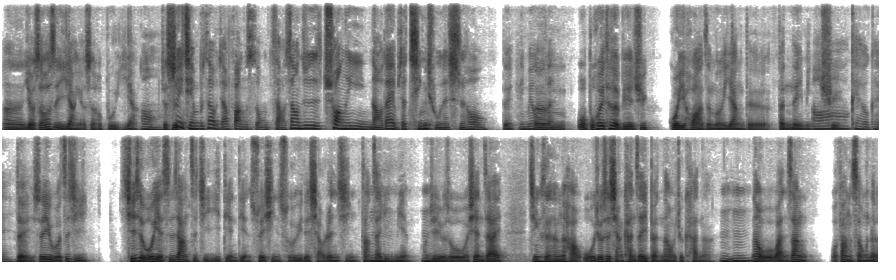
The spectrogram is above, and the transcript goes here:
嗯，有时候是一样，有时候不一样。哦，就是睡前不是要比较放松，早上就是创意、脑袋比较清楚的时候。对，你没有分、嗯，我不会特别去规划这么样的分类明确。哦、OK OK，对，嗯、所以我自己其实我也是让自己一点点随心所欲的小任性放在里面。嗯、就比如说，我现在精神很好，我就是想看这一本，那我就看啊。嗯哼，那我晚上我放松了，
